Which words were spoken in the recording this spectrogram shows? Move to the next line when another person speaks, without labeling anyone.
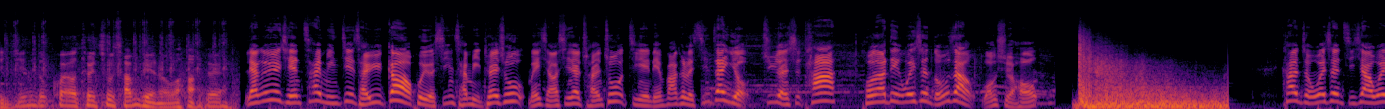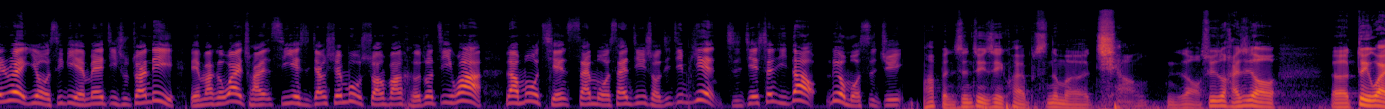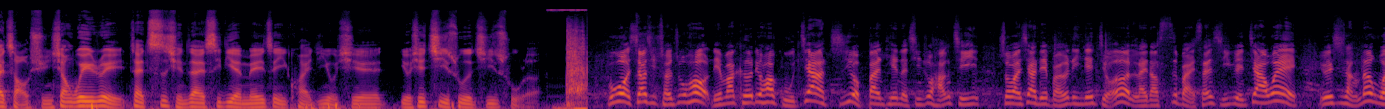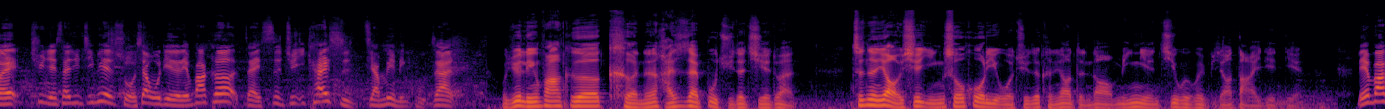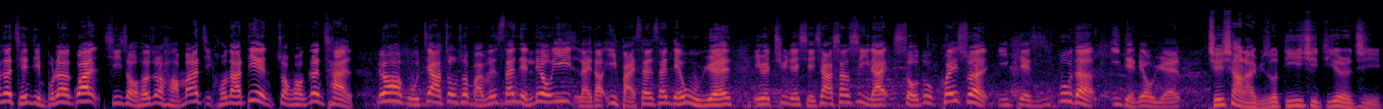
已经都快要推出产品了吧？对。
两个月前，蔡明介才预告会有新产品推出，没想到现在传出，今年联发科的新战友居然是他——宏达电威盛董事长王雪红。看准威盛旗下威瑞又有 CDMA 技术专利，联发科外传 CS 将宣布双方合作计划，让目前三模三 G 手机晶片直接升级到六模四 G。
它本身对这一块不是那么强，你知道，所以说还是要。呃，对外找寻，像威瑞在之前在 CDMA 这一块已经有些有些技术的基础了。
不过消息传出后，联发科六号股价只有半天的庆祝行情，收盘下跌百分之零点九二，来到四百三十一元价位。因为市场认为，去年三 G 晶片所向无敌的联发科，在四 G 一开始将面临苦战。
我觉得联发科可能还是在布局的阶段，真正要有一些营收获利，我觉得可能要等到明年机会会比较大一点点。
联发科前景不乐观，携手合作的好妈吉宏达电状况更惨，六号股价重挫百分之三点六一，来到一百三十三点五元，因为去年写下上市以来首度亏损，EPS 是负的一点六元。
接下来，比如说第一季、第二季，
